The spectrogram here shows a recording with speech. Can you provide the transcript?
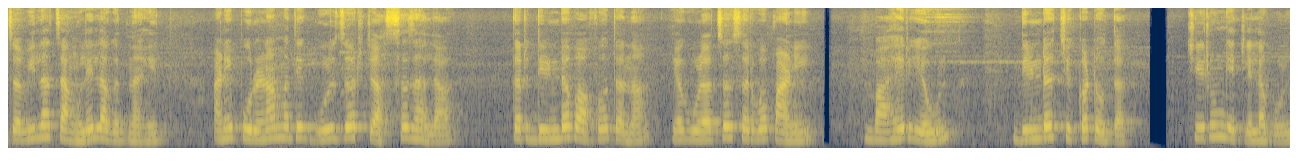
चवीला चांगले लागत नाहीत आणि पुरणामध्ये गूळ जर जास्त झाला तर दिंड वाफवताना या गुळाचं सर्व पाणी बाहेर येऊन दिंड चिकट होतात. चिरून घेतलेला गूळ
